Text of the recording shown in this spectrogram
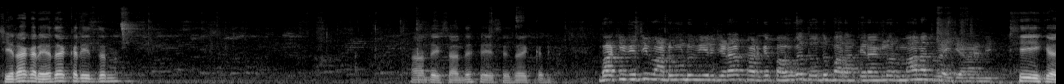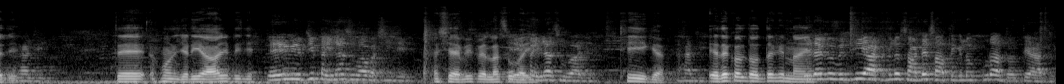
ਚਿਹਰਾ ਕਰਿਓ ਤਾਂ ਇੱਕ ਇੱਧਰ ਨੂੰ। ਹਾਂ ਦੇਖ ਸਕਦੇ ਫੇਸ ਇਹਦਾ ਇੱਕ ਵਾਰੀ। ਬਾਕੀ ਵੀਰ ਜੀ ਵੰਡ ਵੁੰਡ ਵੀਰ ਜਿਹੜਾ ਫੜ ਕੇ ਪਾਊਗਾ ਦੁੱਧ 12 13 ਕਿਲੋ ਰਮਾਨ ਚਵਾਈ ਜਾਣਾ ਇਹਨੇ। ਠੀਕ ਹੈ ਜੀ। ਹਾਂਜੀ। ਤੇ ਹੁਣ ਜਿਹੜੀ ਆ ਜਿਹੜੀ ਜੀ? ਇਹ ਵੀਰ ਜੀ ਪਹਿਲਾ ਸੂਆ ਵਸੀ ਜੀ। ਅੱਛਾ ਇਹ ਵੀ ਪਹਿਲਾਂ ਇਹ ਸੁਆਈ ਪਹਿਲਾ ਸੂਆ ਜੀ। ਠੀਕ ਹੈ। ਹਾਂਜੀ। ਇਹਦੇ ਕੋਲ ਦੁੱਧ ਕਿੰਨਾ ਹੈ? ਇਹਦਾ ਕੋਈ ਵੀਰ ਜੀ 8 ਕਿਲੋ 7.5 ਕਿਲੋ ਪੂਰਾ ਦੁੱਧ ਤਿਆਰ ਜੀ।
